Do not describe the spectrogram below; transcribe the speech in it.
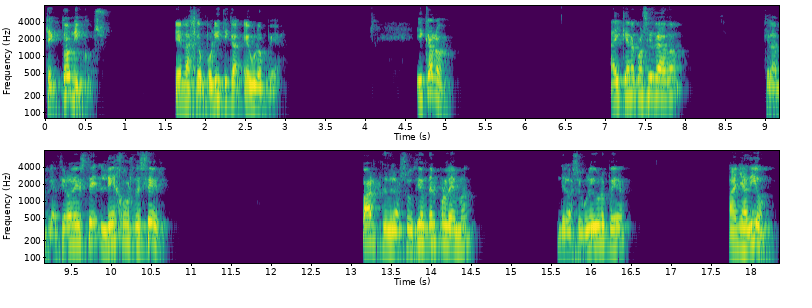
tectónicos en la geopolítica europea. Y claro, hay quien ha considerado que la ampliación al este, lejos de ser parte de la solución del problema de la seguridad europea, añadió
